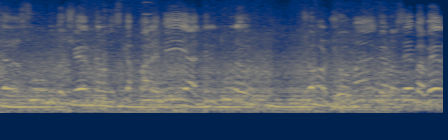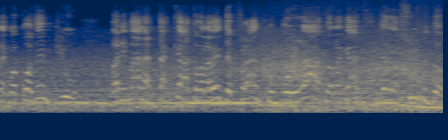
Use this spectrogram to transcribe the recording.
già da subito cercano di scappare via, addirittura Giorgio Mangano sembra averne qualcosa in più, ma rimane attaccato veramente franco bollato ragazzi già da subito.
